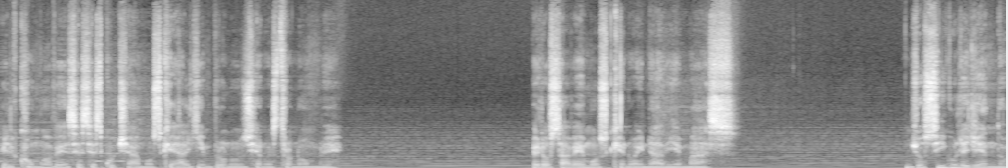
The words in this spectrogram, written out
el cómo a veces escuchamos que alguien pronuncia nuestro nombre, pero sabemos que no hay nadie más. Yo sigo leyendo.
